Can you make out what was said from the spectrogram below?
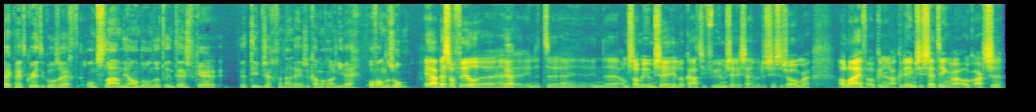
PacMed Critical zegt, ontslaan die handel, omdat de intensive care het team zegt van, nou deze kan nog lang niet weg. Of andersom. Ja, best wel veel. eh, Ja? In, het, eh, in de Amsterdam UMC, locatie VUMC, zijn we dus sinds de zomer al live. Ook in een academische setting waar ook artsen...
